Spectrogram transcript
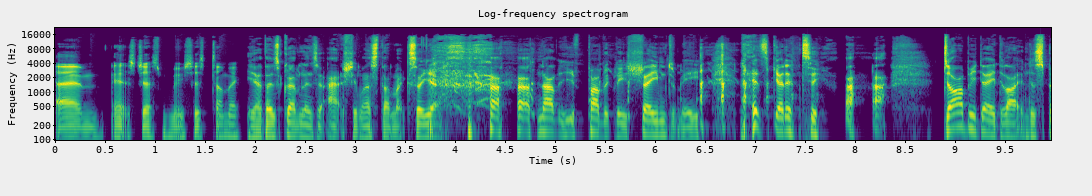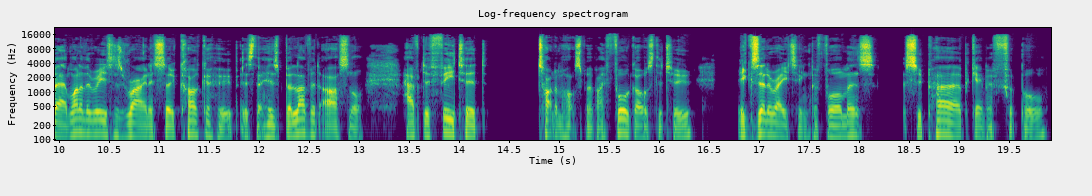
Um, it's just Musa's tummy. Yeah, those gremlins are actually my stomach. So yeah, now that you've publicly shamed me, let's get into Derby Day delight and despair. One of the reasons Ryan is so cock a hoop is that his beloved Arsenal have defeated Tottenham Hotspur by four goals to two. Exhilarating performance, superb game of football.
